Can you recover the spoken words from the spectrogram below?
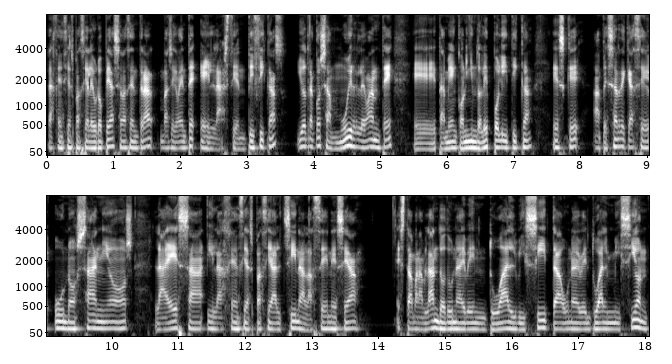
la Agencia Espacial Europea se va a centrar básicamente en las científicas. Y otra cosa muy relevante, eh, también con índole política, es que a pesar de que hace unos años la ESA y la Agencia Espacial China, la CNSA, estaban hablando de una eventual visita, una eventual misión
